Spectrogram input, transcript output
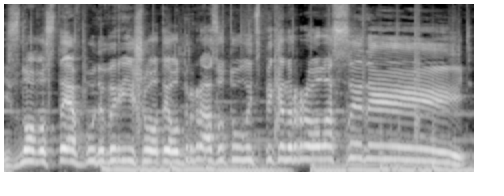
І знову Стеф буде вирішувати. Одразу тулить спікенрола сидить.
